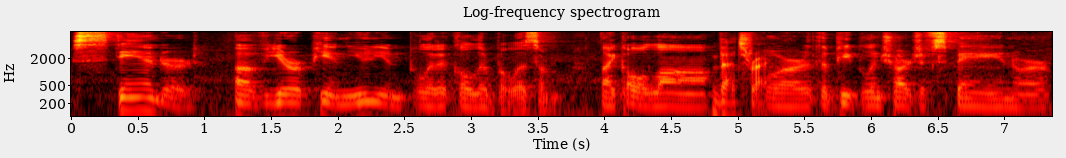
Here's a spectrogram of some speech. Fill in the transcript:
standard of European Union political liberalism, like Hollande. That's right. Or the people in charge of Spain, or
